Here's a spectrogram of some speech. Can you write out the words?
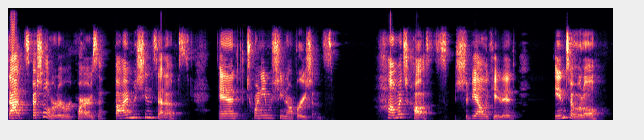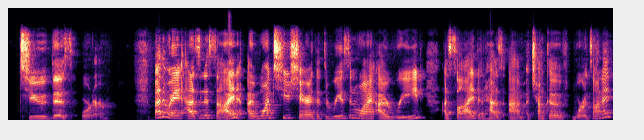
That special order requires five machine setups and 20 machine operations. How much costs should be allocated in total to this order? By the way, as an aside, I want to share that the reason why I read a slide that has um, a chunk of words on it,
